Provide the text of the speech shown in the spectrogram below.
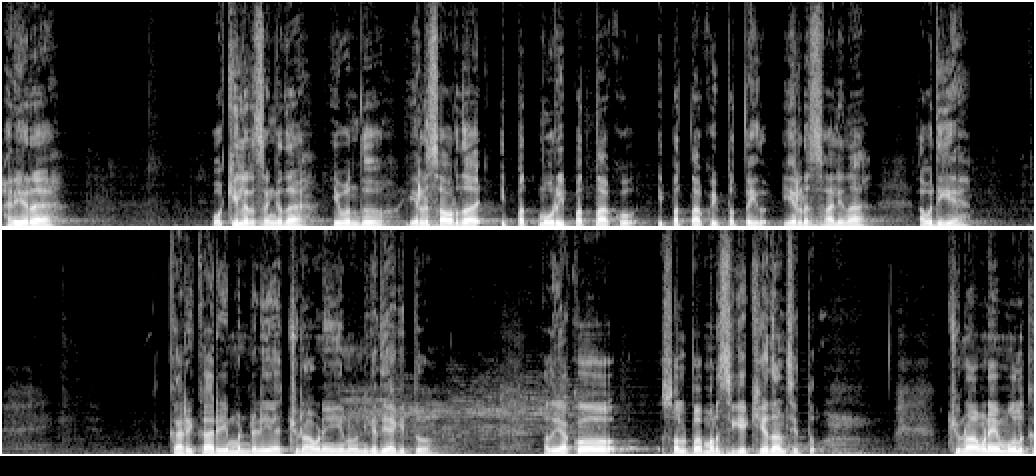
ಹರಿಹರ ವಕೀಲರ ಸಂಘದ ಈ ಒಂದು ಎರಡು ಸಾವಿರದ ಇಪ್ಪತ್ತ್ಮೂರು ಇಪ್ಪತ್ತ್ನಾಲ್ಕು ಇಪ್ಪತ್ತ್ನಾಲ್ಕು ಇಪ್ಪತ್ತೈದು ಎರಡು ಸಾಲಿನ ಅವಧಿಗೆ ಕಾರ್ಯಕಾರಿ ಮಂಡಳಿಯ ಚುನಾವಣೆ ಏನು ನಿಗದಿಯಾಗಿತ್ತು. ಅದು ಯಾಕೋ ಸ್ವಲ್ಪ ಮನಸ್ಸಿಗೆ ಖೇದ ಅನಿಸಿತ್ತು. ಚುನಾವಣೆ ಮೂಲಕ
